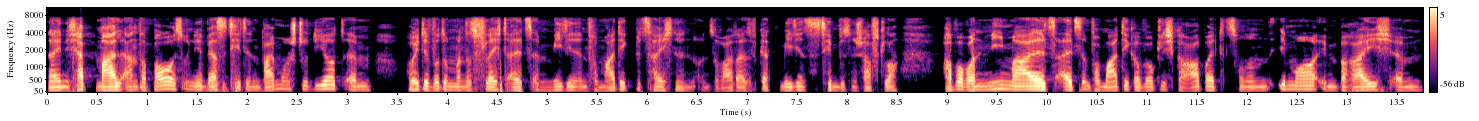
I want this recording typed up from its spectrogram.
Nein, ich habe mal an der Bauhaus-Universität in Weimar studiert. Ähm, heute würde man das vielleicht als ähm, Medieninformatik bezeichnen und so weiter. Also Mediensystemwissenschaftler habe aber niemals als Informatiker wirklich gearbeitet, sondern immer im Bereich ähm,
